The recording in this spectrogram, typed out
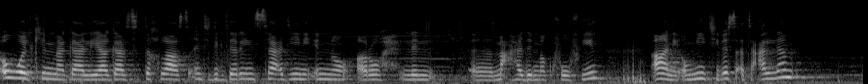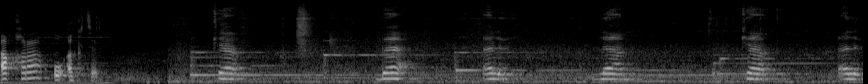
أول كلمة قال لي قال ست خلاص أنت تقدرين تساعديني إنه أروح للمعهد المكفوفين؟ أني أمنيتي بس أتعلم أقرأ وأكتب. كاف باء ألف لام. كاف ألف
